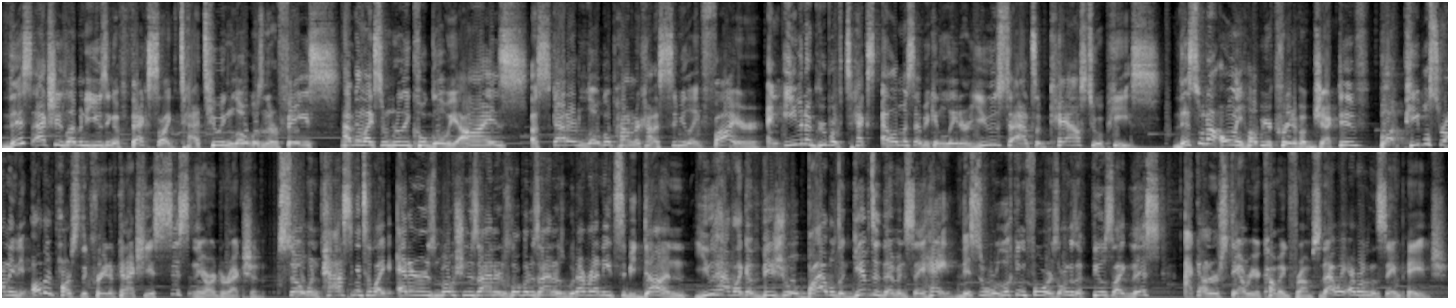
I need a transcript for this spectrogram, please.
This actually led me to using effects like tattooing logos in their face, having like some really cool glowy eyes, a scattered logo pattern to kind of simulate fire, and even a group of text elements that we can later use to add some chaos to a piece. This will not only help your creative objective, but people surrounding the other parts of the creative can actually assist in the art direction. So when passing it to like editors, motion designers, logo designers, whatever that needs to be done, you have like a visual Bible to give to them and say, hey, this is what we're looking for. As long as it feels like this, I can understand where you're coming from. So that way everyone's on the same page.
